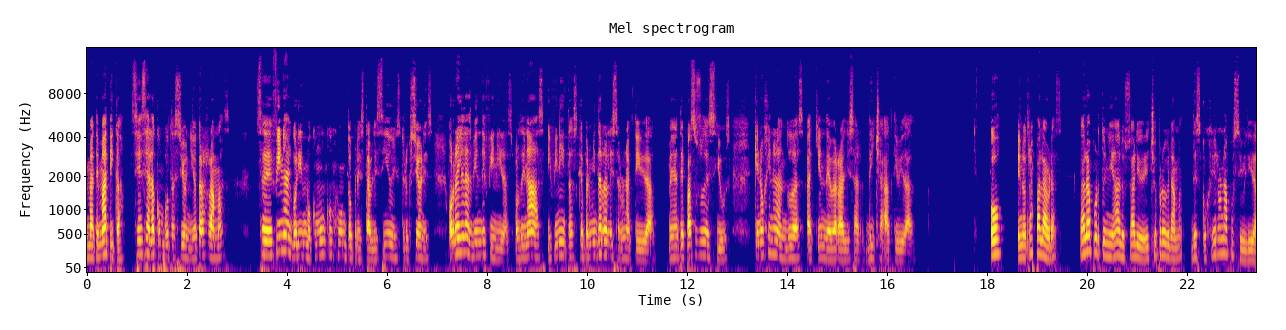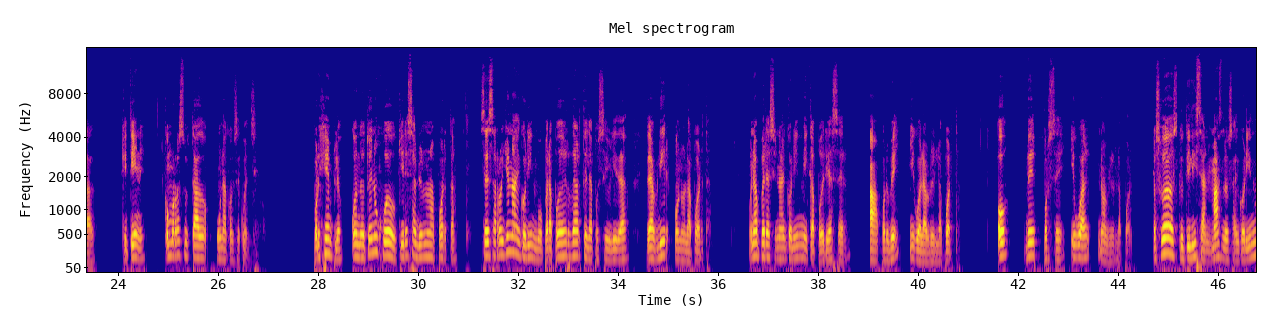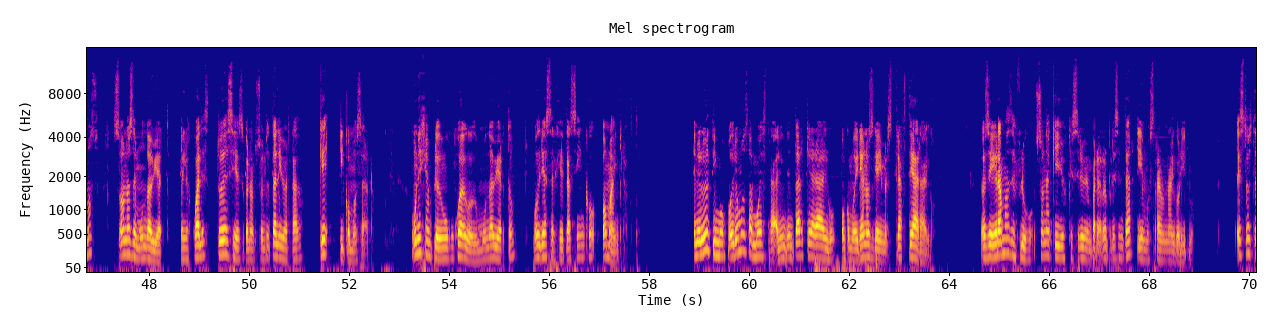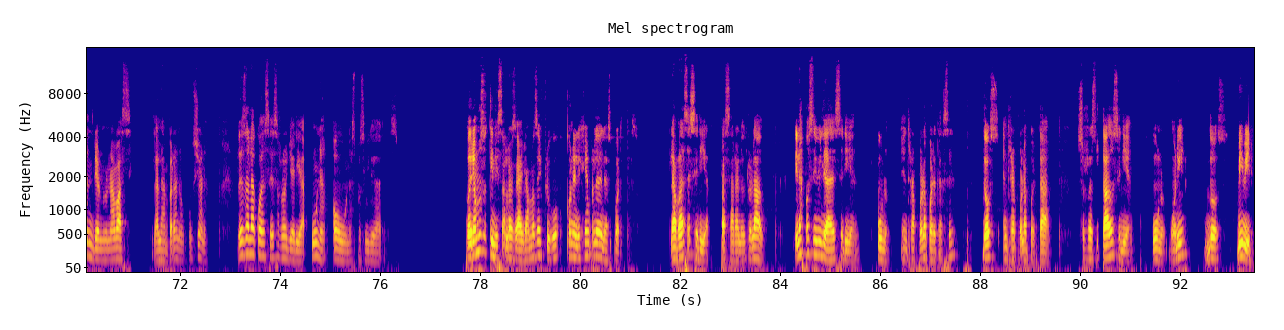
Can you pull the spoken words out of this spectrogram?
En matemática, ciencia de la computación y otras ramas, se define algoritmo como un conjunto preestablecido de instrucciones o reglas bien definidas, ordenadas y finitas que permiten realizar una actividad mediante pasos sucesivos que no generan dudas a quién debe realizar dicha actividad. O, en otras palabras, da la oportunidad al usuario de dicho programa de escoger una posibilidad que tiene como resultado una consecuencia. Por ejemplo, cuando tú en un juego quieres abrir una puerta, se desarrolla un algoritmo para poder darte la posibilidad de abrir o no la puerta. Una operación algorítmica podría ser A por B igual abrir la puerta, o B por C igual no abrir la puerta. Los juegos que utilizan más los algoritmos son los de mundo abierto, en los cuales tú decides con absoluta libertad qué y cómo hacerlo. Un ejemplo de un juego de un mundo abierto podría ser GTA V o Minecraft. En el último podríamos dar muestra al intentar crear algo, o como dirían los gamers, craftear algo. Los diagramas de flujo son aquellos que sirven para representar y demostrar un algoritmo. Estos tendrían una base, la lámpara no funciona, desde la cual se desarrollaría una o unas posibilidades. Podríamos utilizar los diagramas de flujo con el ejemplo de las puertas. La base sería pasar al otro lado, y las posibilidades serían 1. Entrar por la puerta C 2. Entrar por la puerta A. Sus resultados serían 1. Morir. 2. Vivir.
